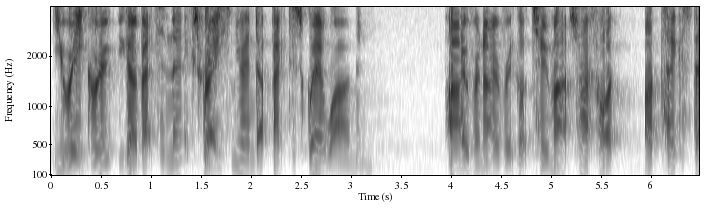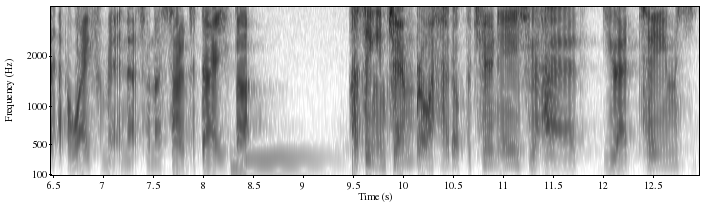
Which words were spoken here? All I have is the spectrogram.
You regroup, you go back to the next race, and you end up back to square one. And over and over, it got too much. So I thought I'd, I'd take a step away from it, and that's when I signed for Dave. But I think in general, I had opportunities. You had you had teams.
